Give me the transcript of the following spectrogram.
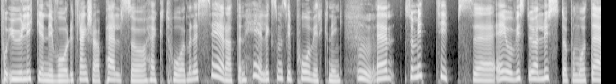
på ulike nivåer. Du trenger ikke ha pels og høyt hår, men jeg ser at den har liksom sin påvirkning. Eh, Så mitt tips eh, er jo, hvis du har lyst til å på en måte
